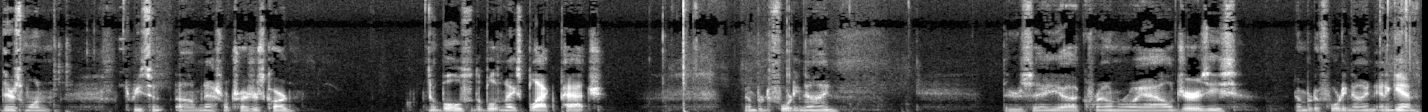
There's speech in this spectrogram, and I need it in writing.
There's one recent um, National Treasures card. The Bulls with a nice black patch. Numbered to 49. There's a uh, Crown Royale jerseys. Numbered to 49. And again,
